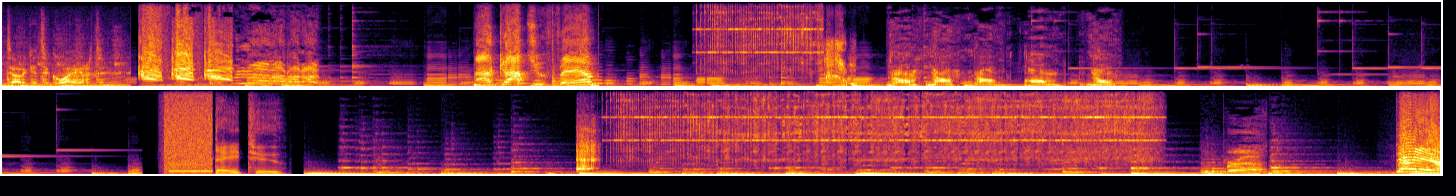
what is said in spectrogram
Target acquired. I got you, fam! Nom nom nom nom nom. Day two. Damn,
